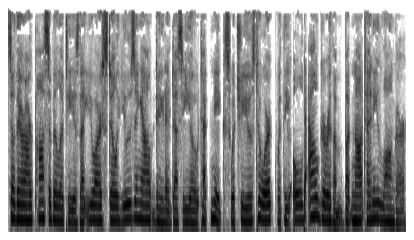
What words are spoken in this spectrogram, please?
So there are possibilities that you are still using outdated SEO techniques which you used to work with the old algorithm but not any longer.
